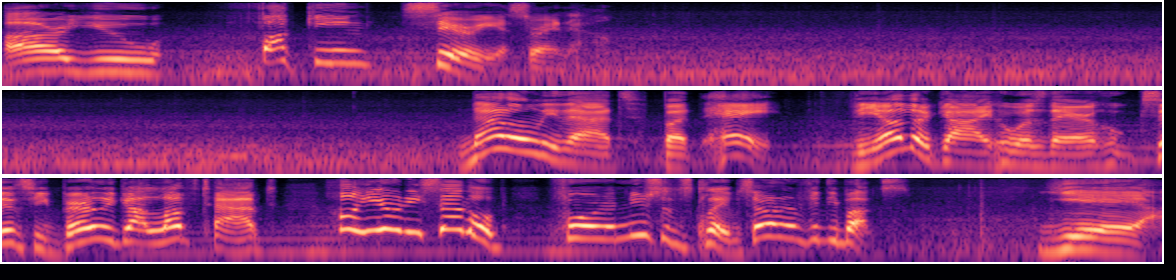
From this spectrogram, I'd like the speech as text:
Are you fucking serious right now? Not only that, but hey, the other guy who was there, who since he barely got love tapped, oh, he already settled for a nuisance claim, 750 bucks. Yeah.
